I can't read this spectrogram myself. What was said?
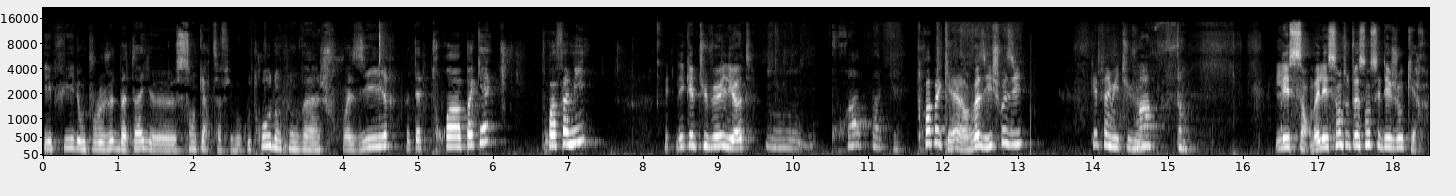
Et puis, donc, pour le jeu de bataille, euh, 100 cartes, ça fait beaucoup trop. Donc, on va choisir peut-être trois paquets Trois familles Lesquels tu veux, Elliot? Mm, Trois paquets. Trois paquets. Alors, vas-y, choisis. Quelle famille tu veux Moi, cent. Les 100. Bah, les 100, de toute façon, c'est des jokers.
